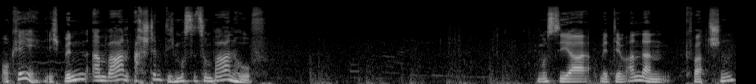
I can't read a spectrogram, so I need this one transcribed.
Okay, ich bin am Bahn... Ach stimmt, ich musste zum Bahnhof. Ich musste ja mit dem anderen quatschen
